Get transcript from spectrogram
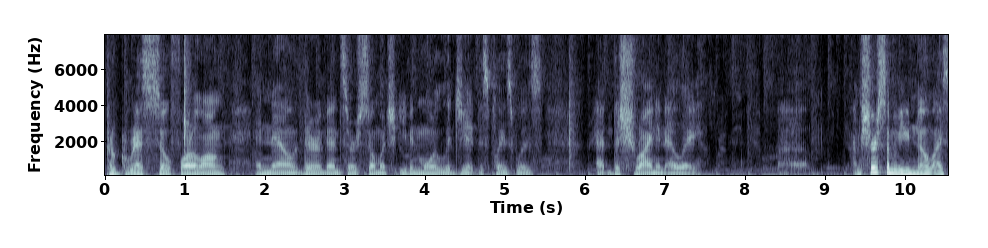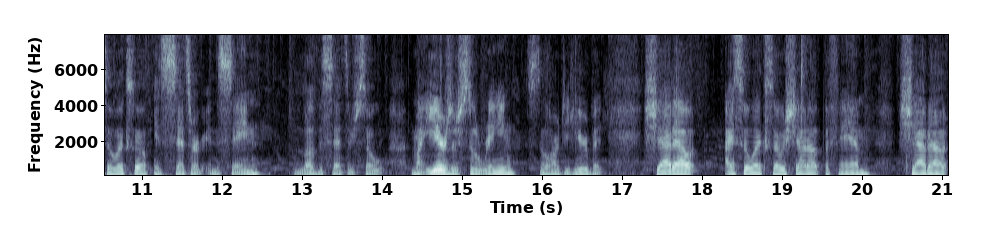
progress so far along. And now their events are so much even more legit. This place was at the Shrine in LA. Um, I'm sure some of you know ISOXO. His sets are insane. Love the sets. They're so my ears are still ringing. Still hard to hear, but shout out ISOXO. Shout out the fam. Shout out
